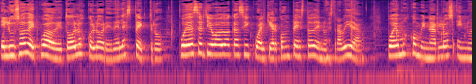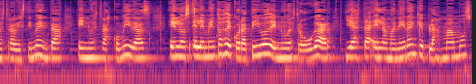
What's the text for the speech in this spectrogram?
El uso adecuado de todos los colores del espectro puede ser llevado a casi cualquier contexto de nuestra vida. Podemos combinarlos en nuestra vestimenta, en nuestras comidas, en los elementos decorativos de nuestro hogar y hasta en la manera en que plasmamos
